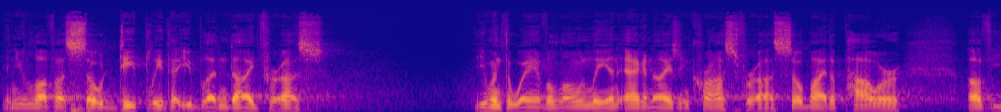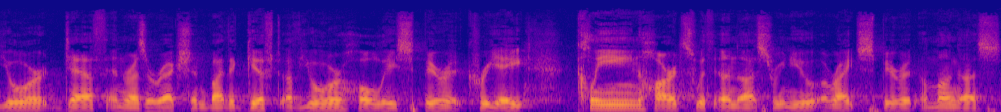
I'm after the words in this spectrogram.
And you love us so deeply that you bled and died for us. You went the way of a lonely and agonizing cross for us. So, by the power of your death and resurrection, by the gift of your Holy Spirit, create clean hearts within us, renew a right spirit among us.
